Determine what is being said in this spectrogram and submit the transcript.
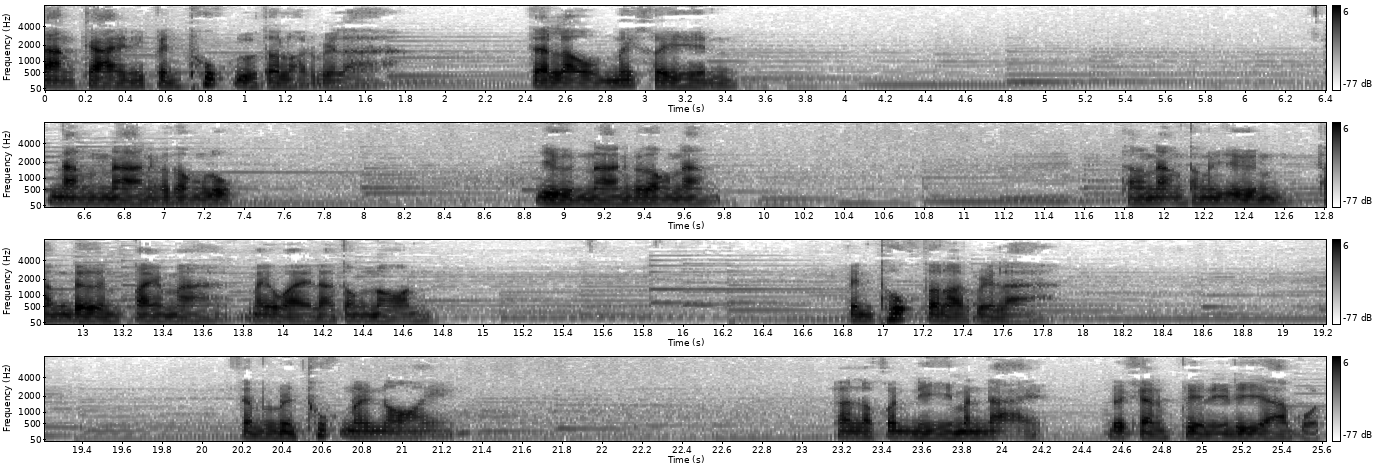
ร่างกายนี้เป็นทุกข์อยู่ตลอดเวลา แต่เราไม่เคยเห็น นั่งนานก็ต้องลุก ยืนนานก็ต้องนั่ง ทั้งนั่งทั้งยืนทั้งเดินไปมาไม่ไหวแล้วต้องนอน เป็นทุกข์ตลอดเวลา แต่มันเป็นทุกข์น้อยๆ แล้วเราก็หนีมันได้ด้วยการเปลี่ยนอิริยาบถ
